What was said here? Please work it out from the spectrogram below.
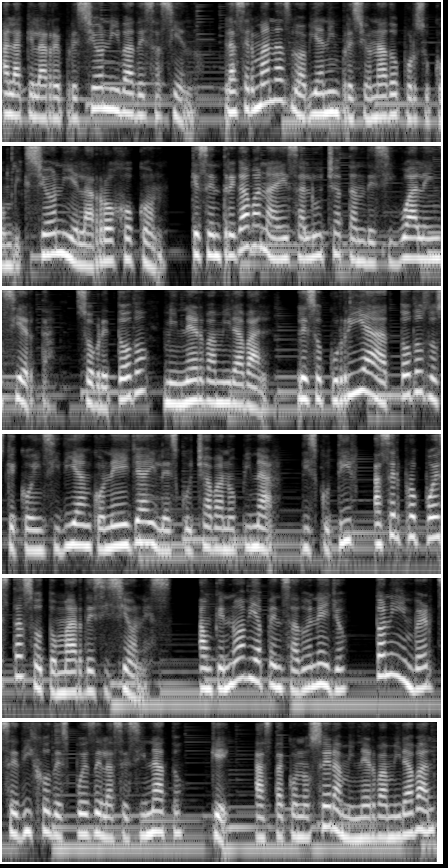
a la que la represión iba deshaciendo. Las hermanas lo habían impresionado por su convicción y el arrojo con que se entregaban a esa lucha tan desigual e incierta, sobre todo Minerva Mirabal. Les ocurría a todos los que coincidían con ella y le escuchaban opinar, discutir, hacer propuestas o tomar decisiones. Aunque no había pensado en ello, Tony Invert se dijo después del asesinato que, hasta conocer a Minerva Mirabal,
